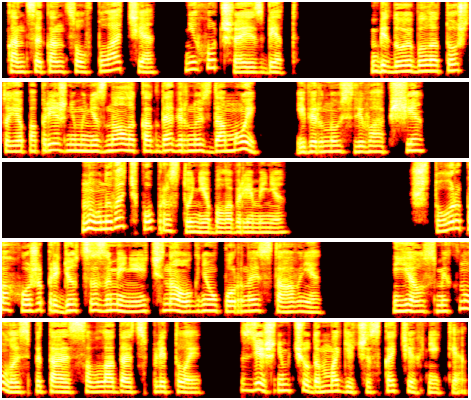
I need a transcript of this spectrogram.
В конце концов, платье — не худшее из бед. Бедой было то, что я по-прежнему не знала, когда вернусь домой и вернусь ли вообще. Но унывать попросту не было времени. Шторы, похоже, придется заменить на огнеупорные ставни. Я усмехнулась, пытаясь совладать с плитой, здешним чудом магической техники,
